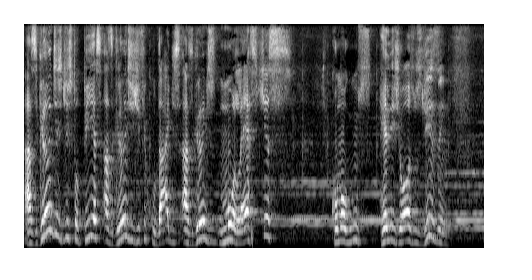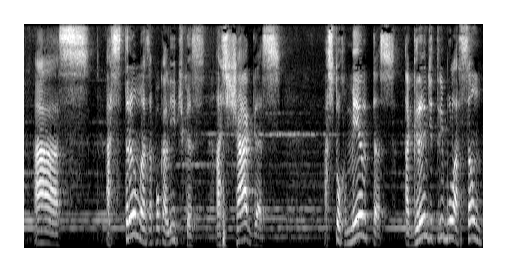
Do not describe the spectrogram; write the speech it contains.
As grandes distopias, as grandes dificuldades, as grandes moléstias, como alguns religiosos dizem, as, as tramas apocalípticas, as chagas, as tormentas, a grande tribulação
